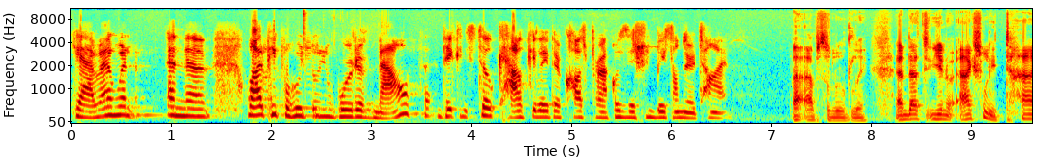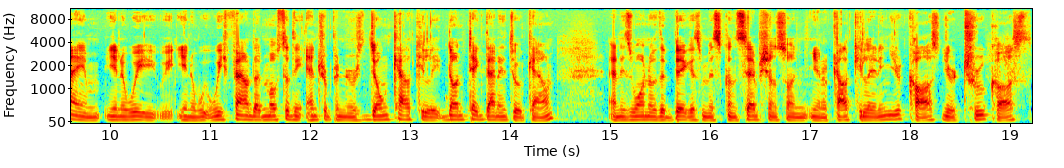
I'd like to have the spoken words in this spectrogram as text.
Yeah, and when and uh, a lot of people who are doing word of mouth, they can still calculate their cost per acquisition based on their time. Uh, absolutely, and that's you know actually time. You know we, we you know we, we found that most of the entrepreneurs don't calculate, don't take that into account, and is one of the biggest misconceptions on you know calculating your cost, your true cost,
